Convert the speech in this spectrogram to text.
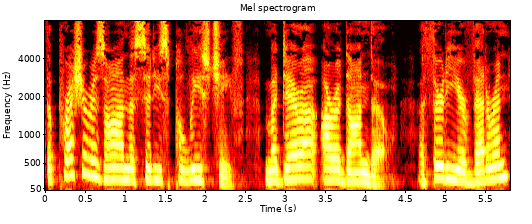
the pressure is on the city's police chief, Medaria Arradondo, a 30-year veteran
